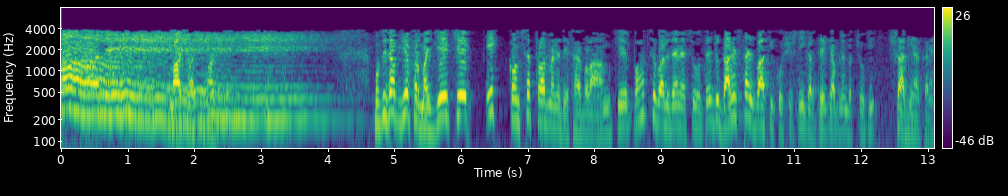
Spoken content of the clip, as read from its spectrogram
والے۔ مفتی صاحب یہ فرمائیے کہ ایک کانسیپٹ اور میں نے دیکھا ہے بڑا عام کہ بہت سے والدین ایسے ہوتے ہیں جو دانستہ اس بات کی کوشش نہیں کرتے کہ اپنے بچوں کی شادیاں کریں۔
